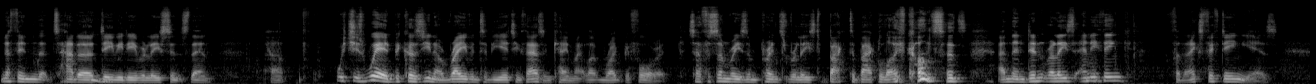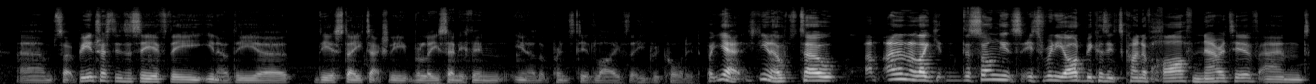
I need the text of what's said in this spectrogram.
nothing that's had a DVD release since then. Uh, which is weird because you know Rave Un2 the Year 2000 came out like right before it. So for some reason Prince released back-to-back live concerts and then didn't release anything for the next 15 years. Um, so it'd be interesting to see if the you know the uh, the estate actually release anything you know that Prince did live that he'd recorded. But yeah, you know, so I don't know, like the song it's it's really odd because it's kind of half narrative and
